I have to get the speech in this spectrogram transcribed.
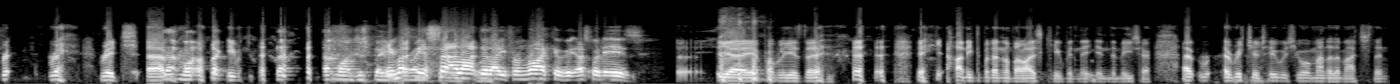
Ri- Ri- Rich, um, That might- even- That might just be. It must be a satellite delay from Reykjavik. That's what it is. yeah, it probably is there. I need to put another ice cube in the in the meter. Uh, R- uh, Richard, who was your man of the match then?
